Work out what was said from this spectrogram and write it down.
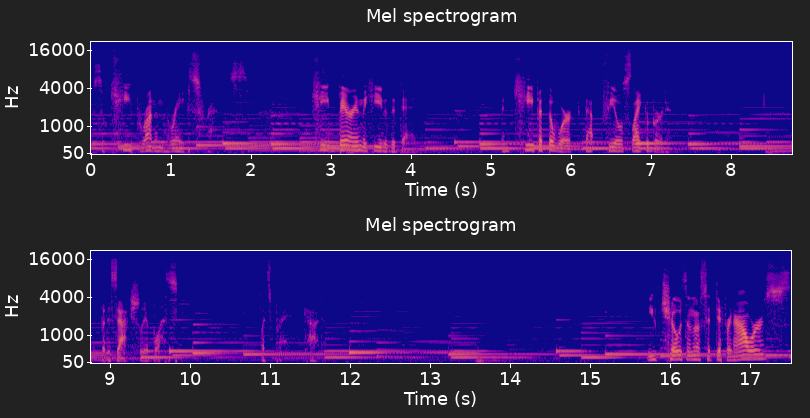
So keep running the race, friends. Keep bearing the heat of the day and keep at the work that feels like a burden, but it's actually a blessing. Let's pray. You've chosen us at different hours,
